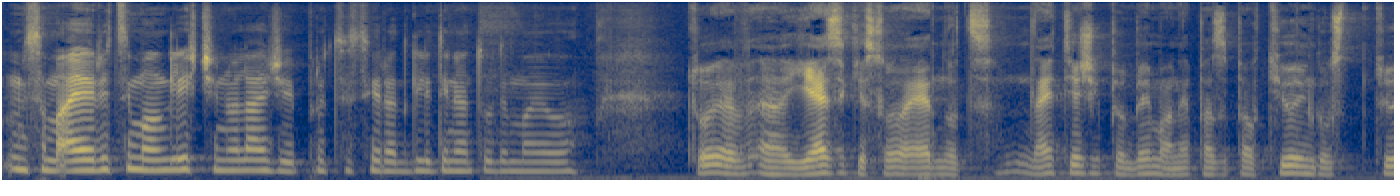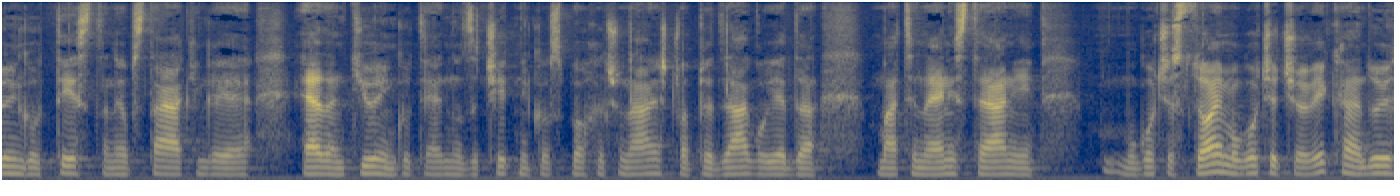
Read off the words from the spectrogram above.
Mislim, da je recimo angliščino lažje procesirati, glede na to, da imajo. To je uh, jezik, ki je eden od najtežjih problemov, ne pa zapravo Turingov, Turingov test, ne obstaja, ki ga je Aaron Turing kot eden od začetnikov sploh računalništva predlagal, je, da imate na eni strani mogoče stroj, mogoče človeka, na drugi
